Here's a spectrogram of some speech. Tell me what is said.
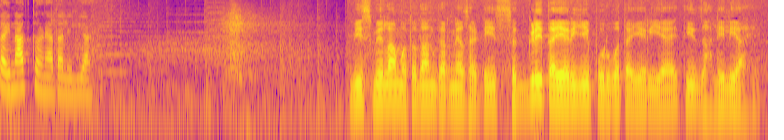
तैनात करण्यात आलेली आहेत. वीस मेला मतदान करण्यासाठी सगळी तयारी जी पूर्वतयारी आहे ती झालेली आहे.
